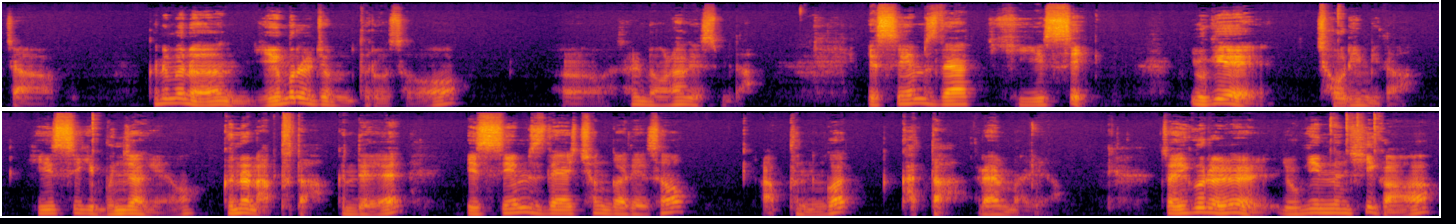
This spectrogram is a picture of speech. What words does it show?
자 그러면은 예문을 좀 들어서 어, 설명을 하겠습니다. It seems that he is sick. 이게 절입니다. He is sick이 문장이에요. 그는 아프다. 근데 it seems that 첨가돼서 아픈 것 같다라는 말이에요. 자, 이거를 여기 있는 he가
